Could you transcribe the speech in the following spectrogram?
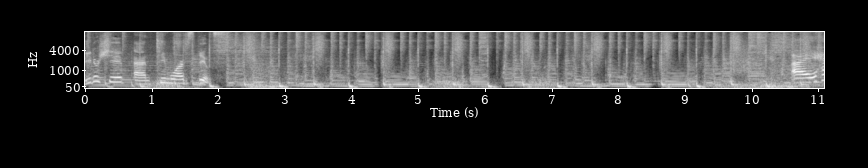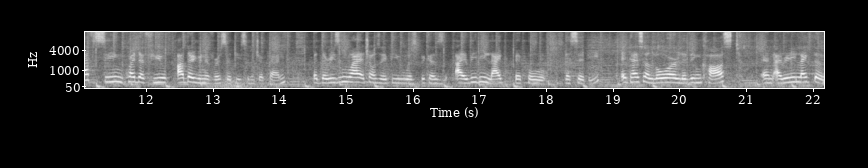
leadership and teamwork skills. I have seen quite a few other universities in Japan, but the reason why I chose APU was because I really like Beppu, the city. It has a lower living cost, and I really like the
